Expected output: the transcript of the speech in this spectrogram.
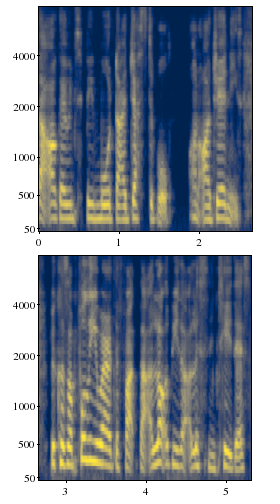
that are going to be more digestible on our journeys because I'm fully aware of the fact that a lot of you that are listening to this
